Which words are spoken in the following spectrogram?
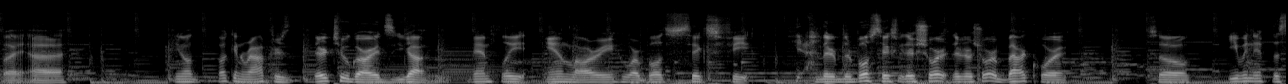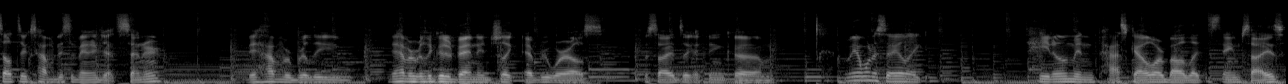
But uh, you know, fucking Raptors. They're two guards. You got VanVleet and Lowry, who are both six feet. Yeah. They're they're both six feet. They're short. They're a short backcourt. So even if the Celtics have a disadvantage at center, they have a really they have a really good advantage like everywhere else. Besides, like I think, um, I mean, I want to say like Tatum and Pascal are about like the same size.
